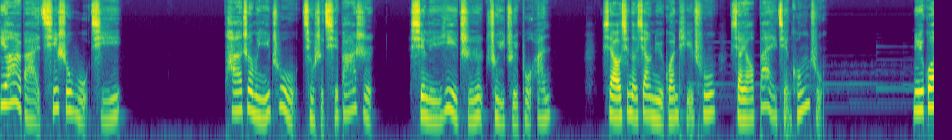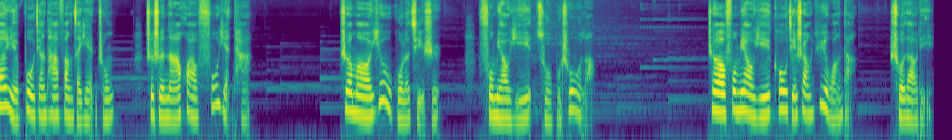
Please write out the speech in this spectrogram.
第二百七十五集。他这么一住就是七八日，心里一直惴惴不安，小心的向女官提出想要拜见公主。女官也不将他放在眼中，只是拿话敷衍他。这么又过了几日，傅妙仪坐不住了。这傅妙仪勾结上誉王党，说到底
